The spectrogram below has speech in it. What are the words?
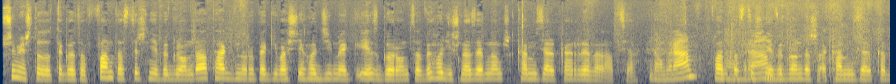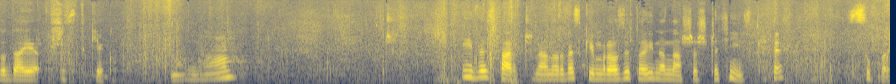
Przymierz to do tego, to fantastycznie wygląda. Tak, w Norwegii właśnie chodzimy, jak jest gorąco, wychodzisz na zewnątrz, kamizelka rewelacja. Dobra. Fantastycznie wyglądasz, a kamizelka dodaje wszystkiego. Dobra. I wystarczy na norweskie mrozy, to i na nasze szczecińskie. Super.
